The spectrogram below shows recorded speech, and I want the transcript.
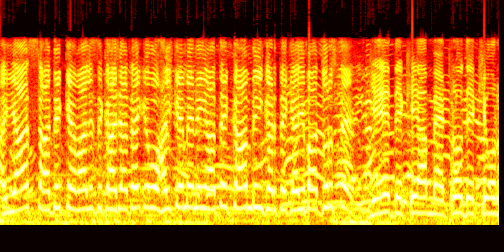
अयाज सादिक के हवाले से कहा जाता है कि वो हल्के में नहीं आते काम नहीं करते। क्या ये बात दुरुस्त है? ये देखिए आप मेट्रो देखिए और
